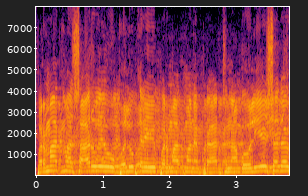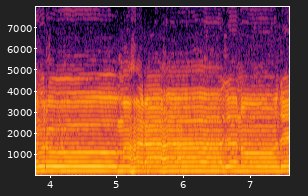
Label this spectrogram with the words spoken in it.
પરમાત્મા સારું એવું ભલું કરે એવી પરમાત્માને પ્રાર્થના બોલીએ સદગુરુ મહારાજનો જય.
